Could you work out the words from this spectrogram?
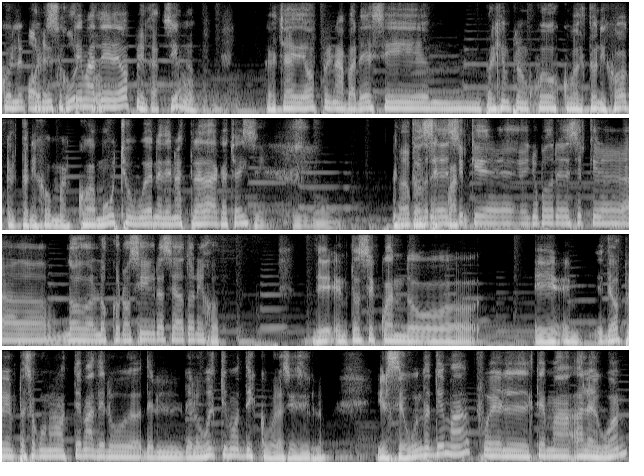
con, esos temas de The Sí, po. ¿Cachai? The Offspring aparece, mm, por ejemplo, en juegos como el Tony Hawk, que el Tony Hawk marcó a muchos weones de nuestra edad, ¿cachai? Sí. Yo podría decir que yo podría decir que ah, lo- los conocí gracias a Tony Hawk. De- entonces cuando eh, em- The Offspring empezó con unos temas de, lo- de los últimos discos, por así decirlo. Y el segundo tema fue el tema All I Want,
